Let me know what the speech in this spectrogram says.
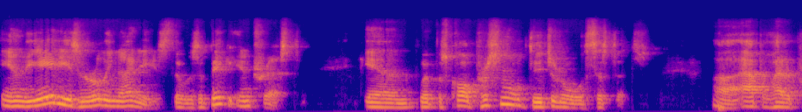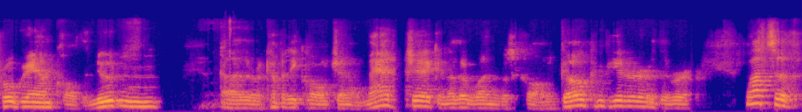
In the 80s and early 90s, there was a big interest in what was called personal digital assistants. Uh, Apple had a program called the Newton. Uh, there were a company called General Magic. Another one was called Go Computer. There were lots of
